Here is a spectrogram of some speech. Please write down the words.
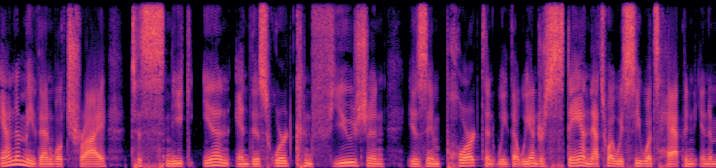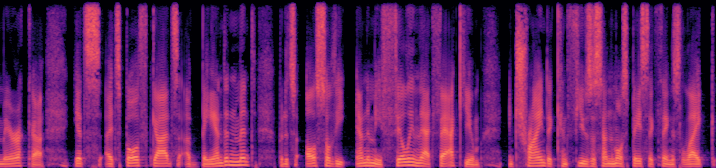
enemy then will try to sneak in, and this word confusion is important. We that we understand. That's why we see what's happening in America. It's it's both God's abandonment, but it's also the enemy filling that vacuum and trying to confuse us on the most basic things like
